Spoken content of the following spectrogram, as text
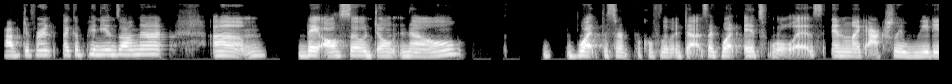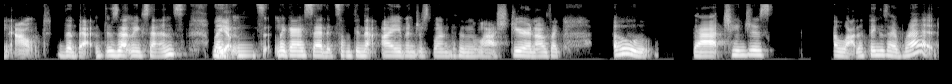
have different like opinions on that um they also don't know what the cervical fluid does, like what its role is, and like actually weeding out the bad. Does that make sense? Like, yep. like I said, it's something that I even just learned within the last year, and I was like, oh, that changes a lot of things I've read.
